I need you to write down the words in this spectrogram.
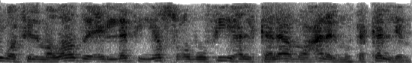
وفي المواضع التي يصعب فيها الكلام على المتكلم.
